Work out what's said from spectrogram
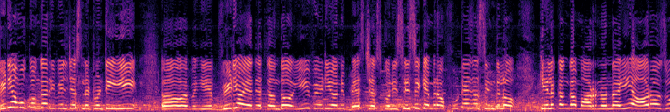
మీడియా ముఖంగా రివీల్ చేసినటువంటి ఈ ఈ వీడియో ఏదైతే ఉందో ఈ వీడియోని బేస్ చేసుకొని సీసీ కెమెరా ఫుటేజెస్ ఇందులో కీలకంగా మారనున్నాయి. ఆ రోజు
